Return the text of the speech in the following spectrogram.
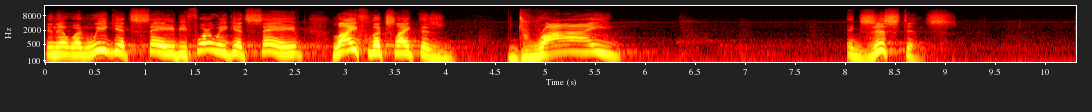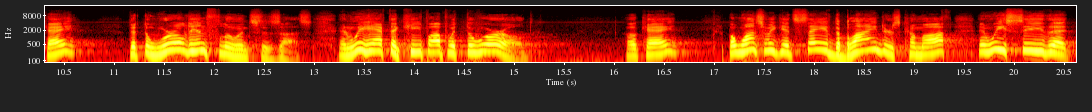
in that when we get saved, before we get saved, life looks like this dry existence. Okay? That the world influences us, and we have to keep up with the world. Okay? But once we get saved, the blinders come off, and we see that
